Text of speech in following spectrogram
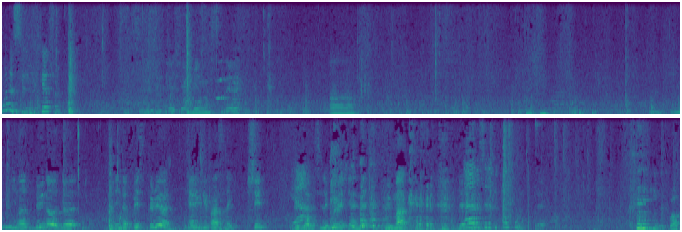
What is signification? Signification means the uh, you know do you know the in the first period Terry give us like sheet Yeah. with celebration and well,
